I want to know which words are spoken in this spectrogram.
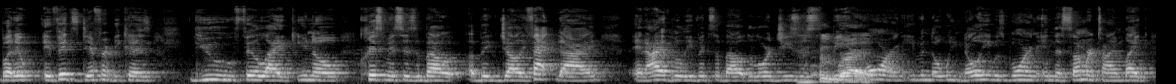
But if, if it's different because you feel like you know Christmas is about a big jolly fat guy, and I believe it's about the Lord Jesus being Right. born, even though we know he was born in the summertime. Like,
